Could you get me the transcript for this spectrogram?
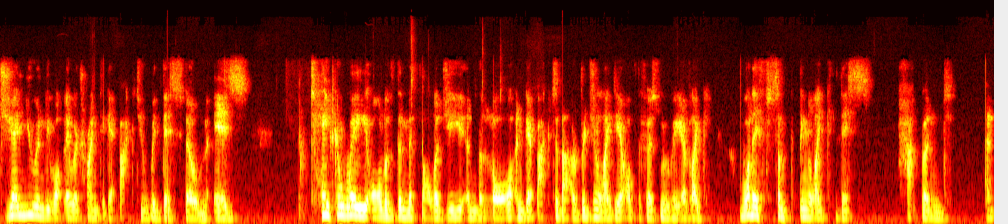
genuinely what they were trying to get back to with this film is take away all of the mythology and the lore and get back to that original idea of the first movie of like what if something like this happened and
